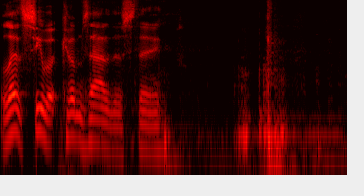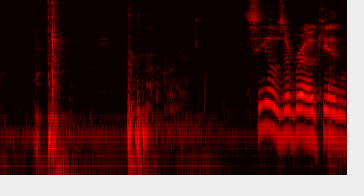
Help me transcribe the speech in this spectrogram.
Let's see what comes out of this thing. Seals are broken.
